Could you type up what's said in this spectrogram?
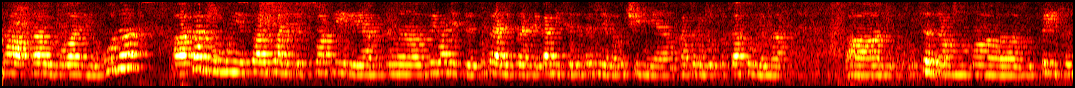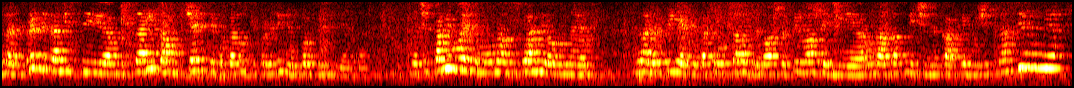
на вторую половину года. А также мы в своем плане предусмотрели взаимодействие с Центральной избирательной комиссией на предмет обучения, которое будет подготовлено а, Центром а, при Центральной избирательной комиссии САИТом в части подготовки к проведению выборов президента. Значит, помимо этого у нас запланированы два мероприятия, которые во втором приложении у нас осмечены как требующие финансирования –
